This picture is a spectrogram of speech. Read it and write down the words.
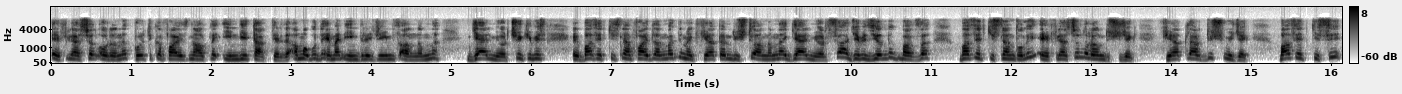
Enflasyon oranı politika faizinin altına indiği takdirde ama bu da hemen indireceğimiz anlamına gelmiyor. Çünkü biz e, baz etkisinden faydalanmak demek fiyatların düştüğü anlamına gelmiyor. Sadece biz yıllık bazda baz etkisinden dolayı enflasyon oranı düşecek. Fiyatlar düşmeyecek. Baz etkisi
